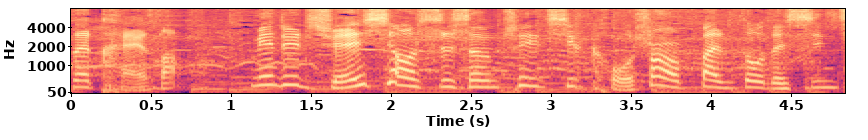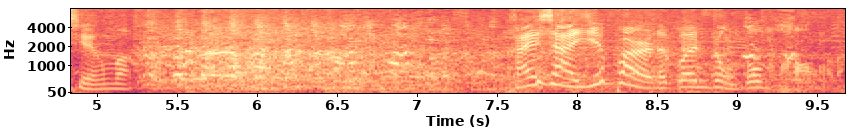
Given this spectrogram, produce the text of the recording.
在台上，面对全校师生吹起口哨伴奏的心情吗？台下一半的观众都跑了，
